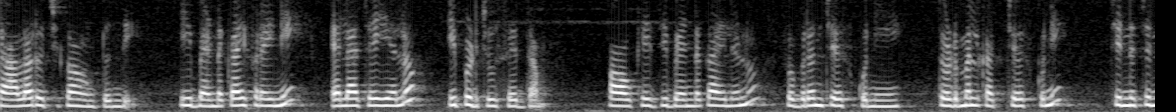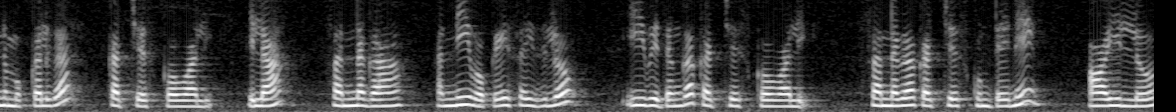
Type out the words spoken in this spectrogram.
చాలా రుచిగా ఉంటుంది. ఈ బెండకాయ ఫ్రైని ఎలా చేయాలో ఇప్పుడు చూసేద్దాం. పావు కేజీ బెండకాయలను శుభ్రం చేసుకుని తొడుమలు కట్ చేసుకుని చిన్న చిన్న ముక్కలుగా కట్ చేసుకోవాలి. ఇలా సన్నగా అన్నీ ఒకే సైజులో ఈ విధంగా కట్ చేసుకోవాలి. సన్నగా కట్ చేసుకుంటేనే ఆయిల్లో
